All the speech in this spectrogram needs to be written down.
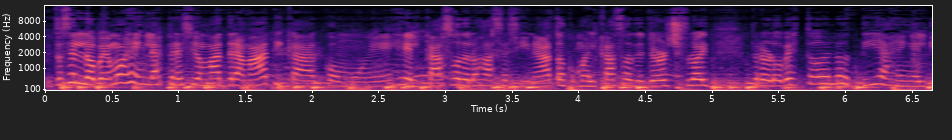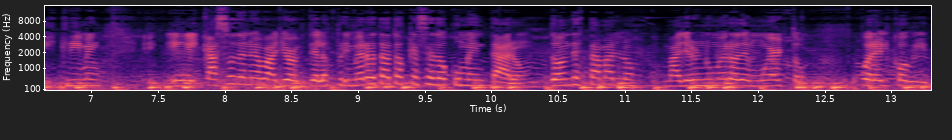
Entonces lo vemos en la expresión más dramática, como es el caso de los asesinatos, como es el caso de George Floyd, pero lo ves todos los días en el discrimen. En el caso de Nueva York, de los primeros datos que se documentaron, ¿dónde estaban los mayor número de muertos por el COVID?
